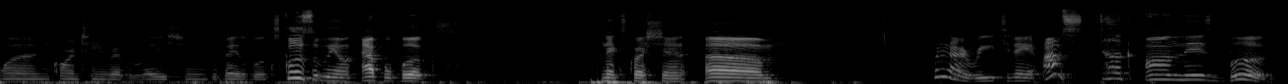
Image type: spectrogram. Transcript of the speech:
1, Quarantine Revelations, available exclusively on Apple Books. Next question. Um, what did I read today? I'm stuck on this book.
